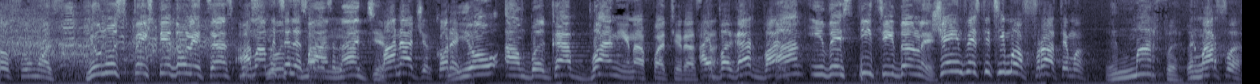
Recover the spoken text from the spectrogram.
rog frumos. Eu nu sunt pește, domnule, ți-am spus. Am- am eu înțeles, sunt am înțeles. manager. Manager, corect. Eu am băgat bani în afacerea asta. Ai băgat bani? Am investiții, domnule. Ce investiții, mă, frate, mă? În marfă. În marfă?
